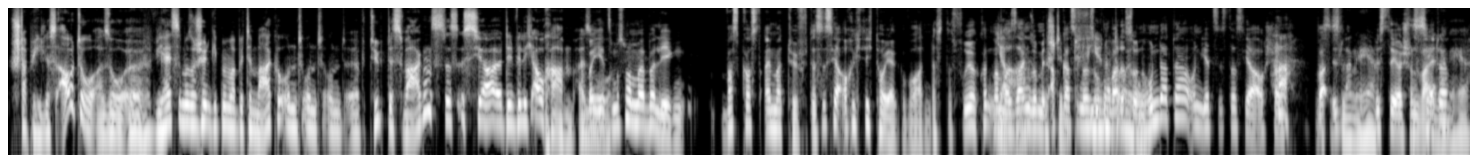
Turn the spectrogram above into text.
Stabiles Auto, also äh, wie heißt es immer so schön, gib mir mal bitte Marke und, und, und äh, Typ des Wagens, das ist ja, den will ich auch haben. Also, Aber jetzt muss man mal überlegen, was kostet einmal TÜV? Das ist ja auch richtig teuer geworden. Das, das früher konnte man Ja, mal sagen, so mit Abgasuntersuchung 400 war das so ein. Hunderter und jetzt ist das ja auch schon. Ha, das ist lange her. Bist du ja schon Das ist sehr weiter. lange her.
